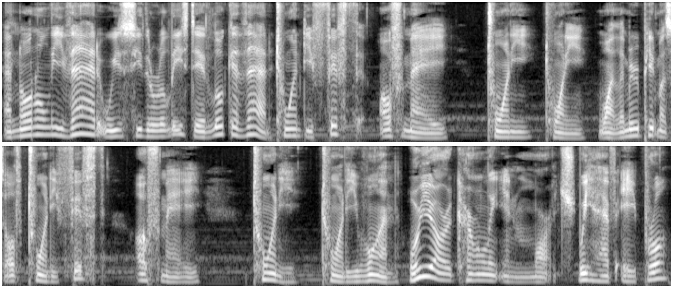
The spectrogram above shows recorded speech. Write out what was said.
And not only that, we see the release date, look at that, 25th of May, 2021. Let me repeat myself, 25th of May, 2021. We are currently in March. We have April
